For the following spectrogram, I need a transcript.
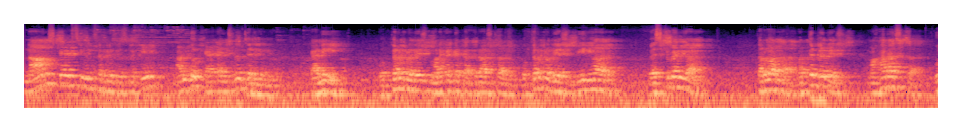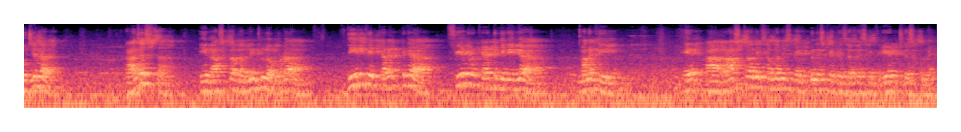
నాన్ స్టేట్ సివిల్ సర్వీసెస్లకి అంటూ కేటాయించడం జరిగింది. కానీ ఉత్తరప్రదేశ్ మనకంటే పెద్ద రాష్ట్రాలు. ఉత్తరప్రదేశ్ బీహార్ వెస్ట్ బెంగాల్ తర్వాత మధ్యప్రదేశ్ మహారాష్ట్ర గుజరాత్ రాజస్థాన్ ఈ రాష్ట్రాలన్నింటిలో కూడా దీనికి కరెక్ట్గా ఫీడర్ కేటగిరీగా మనకి ఆ రాష్ట్రానికి సంబంధించిన అడ్మినిస్ట్రేటివ్ సర్వీస్ని క్రియేట్ చేసుకున్నాయి.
